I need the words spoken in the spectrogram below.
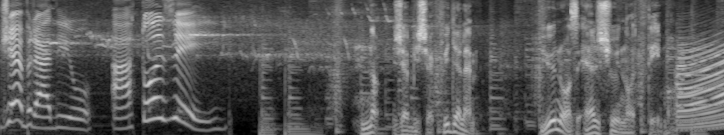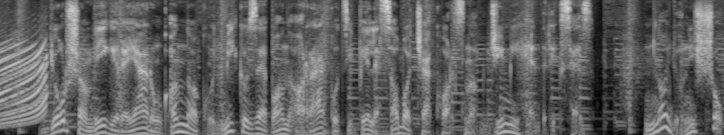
Zsebrádió. Ától zéig. Na, zsebisek, figyelem! Jön az első nagy téma. Gyorsan végére járunk annak, hogy mi köze van a Rákóczi féle szabadságharcnak Jimi Hendrixhez. Nagyon is sok.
